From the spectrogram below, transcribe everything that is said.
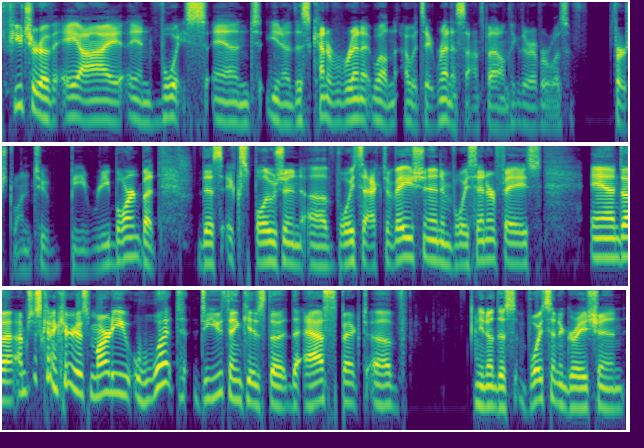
future of AI and voice, and you know this kind of rena- well, I would say renaissance, but I don't think there ever was a first one to be reborn, but this explosion of voice activation and voice interface and uh, I'm just kind of curious, Marty, what do you think is the the aspect of you know this voice integration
